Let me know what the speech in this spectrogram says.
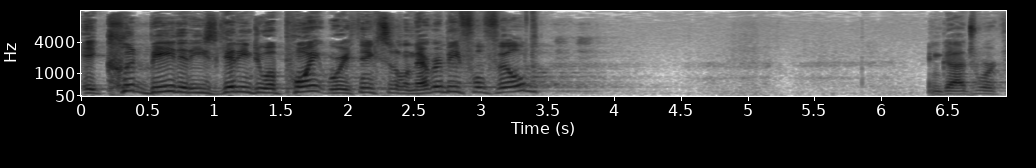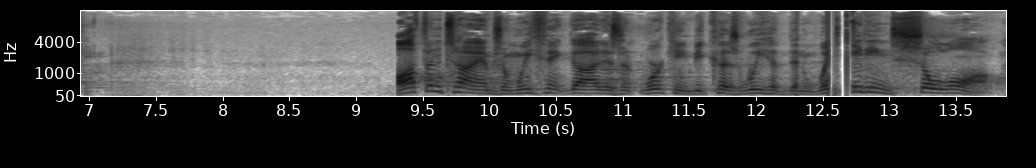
it could be that he's getting to a point where he thinks it'll never be fulfilled. And God's working. Oftentimes, when we think God isn't working because we have been waiting so long,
